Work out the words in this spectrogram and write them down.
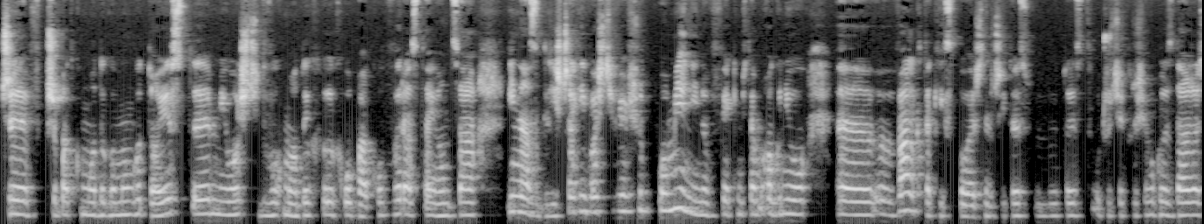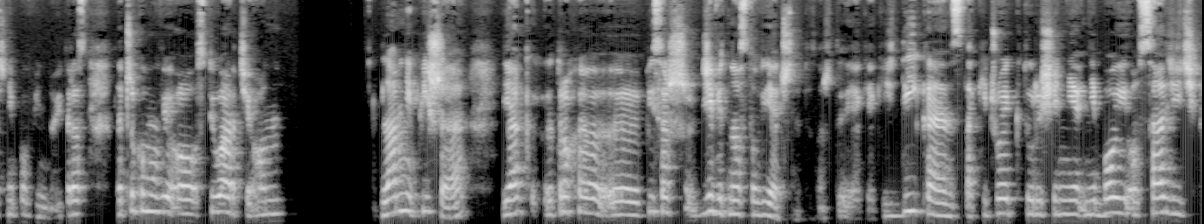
czy w przypadku młodego Mongo to jest y, miłość dwóch młodych chłopaków wyrastająca i na zgliszczach i właściwie wśród płomieni, no w jakimś tam ogniu e, walk takich społecznych, czyli to jest, to jest uczucie, które się w ogóle zdarzać nie powinno. I teraz dlaczego mówię o Stewarcie? On dla mnie pisze jak trochę e, pisarz XIX-wieczny, to znaczy jak jakiś Dickens, taki człowiek, który się nie, nie boi osadzić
